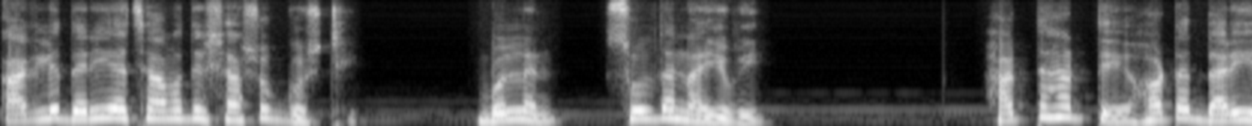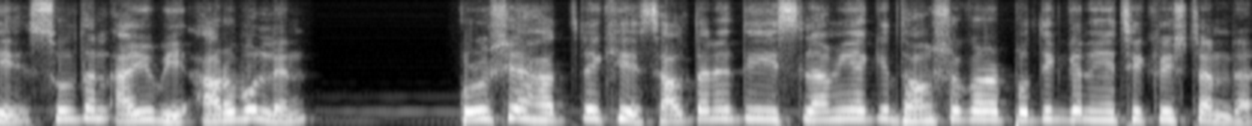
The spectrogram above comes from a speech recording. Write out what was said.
আগলে দাঁড়িয়ে আছে আমাদের শাসক গোষ্ঠী, বললেন সুলতান আইয়ুবি। হাঁটতে হাঁটতে হঠাৎ দাঁড়িয়ে সুলতান আয়ুবি আরও বললেন, ক্রুশে হাত রেখে সালতানেতি ইসলামিয়াকে ধ্বংস করার প্রতিজ্ঞা নিয়েছে খ্রিস্টানরা।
